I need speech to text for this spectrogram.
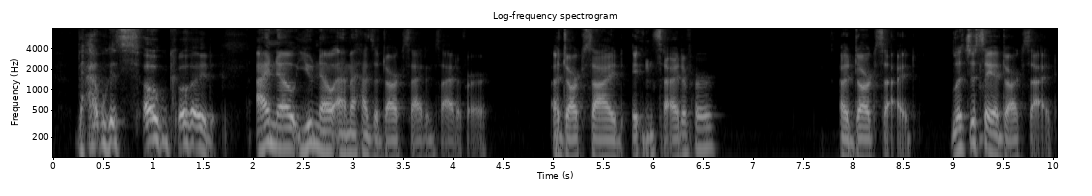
that was so good. I know, you know, Emma has a dark side inside of her. A dark side inside of her. A dark side. Let's just say a dark side.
